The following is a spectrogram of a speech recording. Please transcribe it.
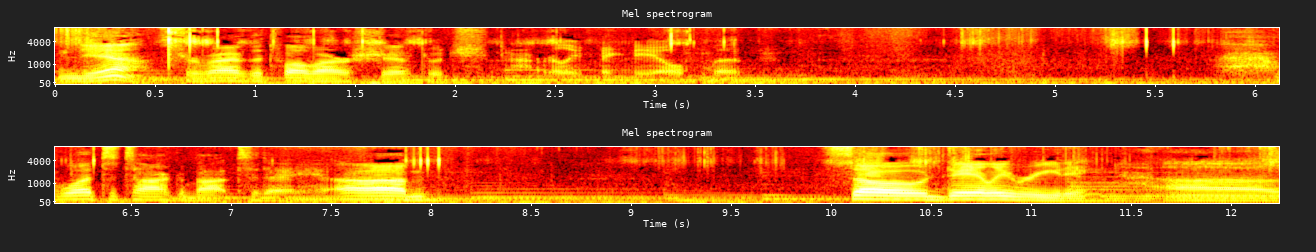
yeah, survived the 12 hour shift, which not really a big deal, but what to talk about today. Um, so, daily reading. Uh,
